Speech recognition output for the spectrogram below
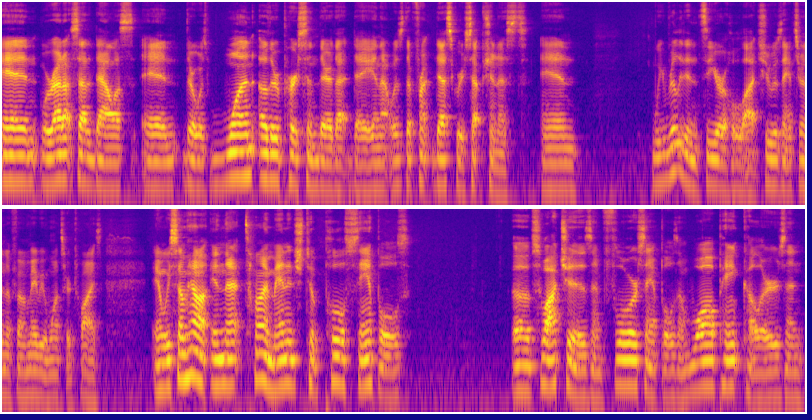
And we're right outside of Dallas, and there was one other person there that day, and that was the front desk receptionist. And we really didn't see her a whole lot. She was answering the phone maybe once or twice. And we somehow, in that time, managed to pull samples of swatches and floor samples and wall paint colors and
